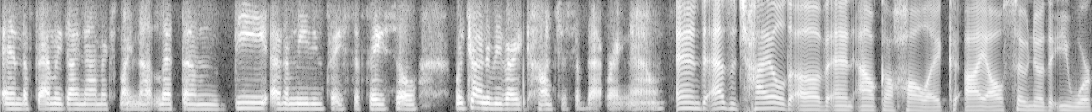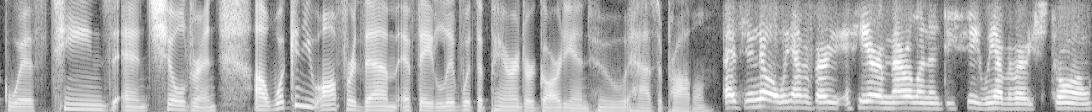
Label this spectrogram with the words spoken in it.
and the family dynamics might not let them be at a meeting face to face. So we're trying to be very conscious of that right now. And as a child of an alcoholic, I also know that you work with teens and children. Uh, what can you offer them if they live with a parent or guardian who has a problem? As you know, we have a very, here in Maryland and DC, we have a very strong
